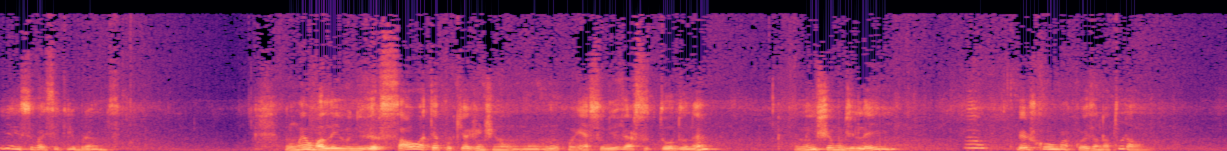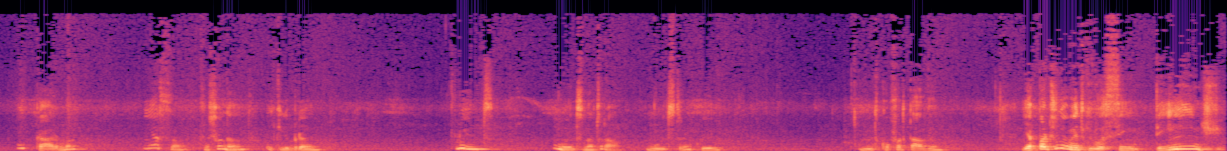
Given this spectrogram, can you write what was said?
E isso vai se equilibrando. Não é uma lei universal, até porque a gente não, não, conhece o universo todo, né? Eu nem chamo de lei, eu vejo como uma coisa natural. O karma em ação, funcionando, equilibrando, fluindo. Muito natural, muito tranquilo, muito confortável. E a partir do momento que você entende,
